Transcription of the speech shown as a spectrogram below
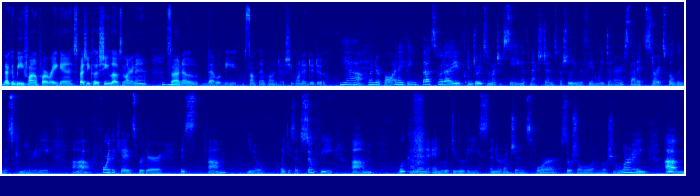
that could be mm-hmm. fun for Reagan, especially because she loves learning. Mm-hmm. So I mm-hmm. know that would be something fun that she wanted to do. Yeah, wonderful. And I think that's what I've enjoyed so much of seeing of Next Gen, especially in the family dinners, that it starts building this community uh, for the kids where there is, um, you know, like you said, Sophie um, would come in and would do these interventions for social and emotional learning. Um,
